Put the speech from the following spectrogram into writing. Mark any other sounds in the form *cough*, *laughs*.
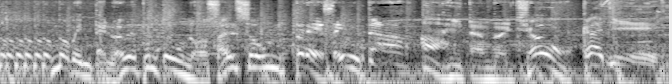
99.1 Sal Soul presenta Agitando el Show Calle.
